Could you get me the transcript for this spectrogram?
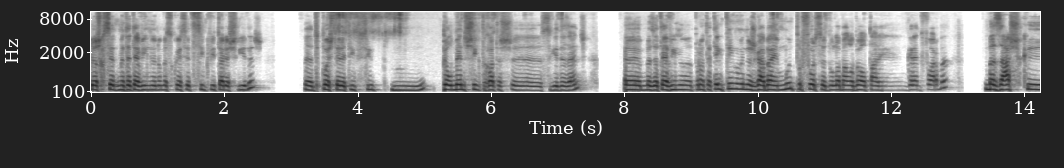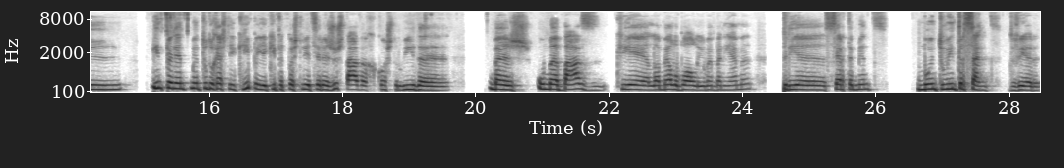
Eles recentemente até vinham numa sequência de 5 vitórias seguidas, uh, depois de terem tido cinco, um, pelo menos 5 derrotas uh, seguidas antes. Uh, mas até vinha, pronto, até tinham vindo a jogar bem, muito por força do Lamelo Bell estar em grande forma, mas acho que independentemente de tudo o resto da equipa, e a equipa depois teria de ser ajustada, reconstruída, mas uma base que é Lamelo Ball e o Mbanyama seria certamente muito interessante de ver,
